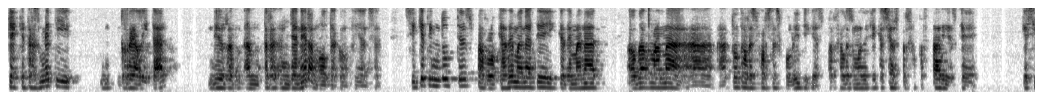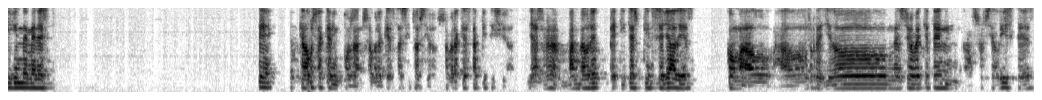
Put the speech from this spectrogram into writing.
que, que transmeti realitat, dius, em, em, em genera molta confiança. Sí que tinc dubtes per lo que ha demanat ell, que ha demanat ha obert la mà a, a totes les forces polítiques per fer les modificacions pressupostàries que, que siguin de menester que cal s'acabi imposant sobre aquesta situació, sobre aquesta petició. Ja es van veure petites pinzellades com el, el regidor més jove que tenen, els socialistes,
